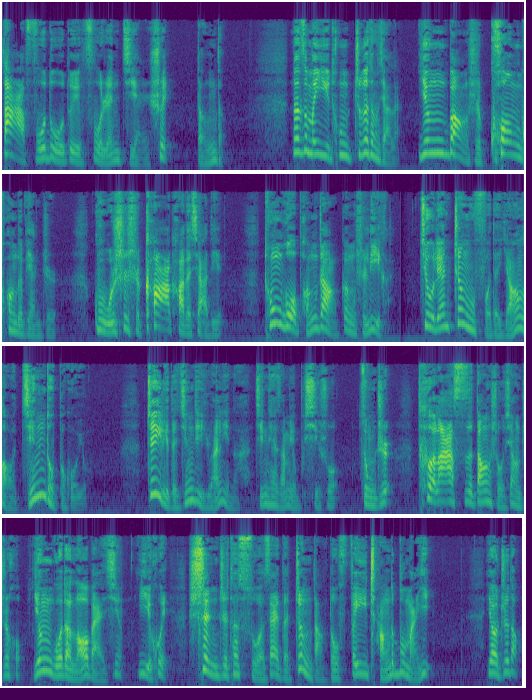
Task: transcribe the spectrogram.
大幅度对富人减税等等。那这么一通折腾下来，英镑是哐哐的贬值，股市是咔咔的下跌，通货膨胀更是厉害，就连政府的养老金都不够用。这里的经济原理呢，今天咱们也不细说。总之。特拉斯当首相之后，英国的老百姓、议会，甚至他所在的政党都非常的不满意。要知道，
